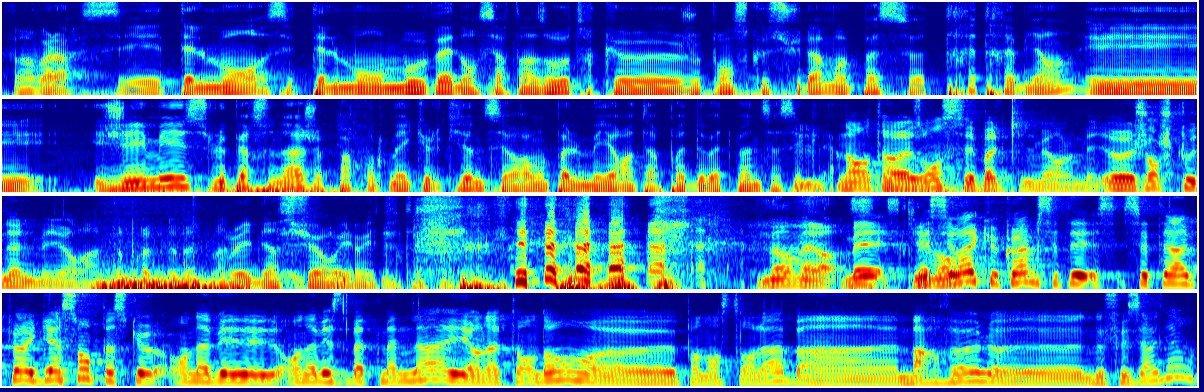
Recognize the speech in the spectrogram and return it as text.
enfin voilà, c'est tellement, tellement mauvais dans certains autres que je pense que celui-là, moi, passe très très bien. Et j'ai aimé le personnage. Par contre, Michael Keaton, c'est vraiment pas le meilleur interprète de Batman, ça c'est clair. Non, t'as raison, c'est Val Kilmer le meilleur. Euh, George Clooney le meilleur interprète de Batman. Oui, bien sûr, oui, oui, tout à fait. Non, mais alors, Mais, c'est vrai que quand même c'était c'était un peu agaçant parce qu'on avait on avait ce Batman là et en attendant euh, pendant ce temps-là ben Marvel euh, ne faisait rien.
